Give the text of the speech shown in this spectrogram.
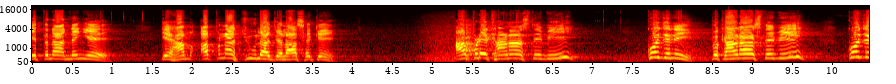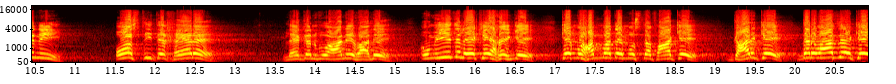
इतना नहीं है कि हम अपना चूल्हा जला सकें। अपने खाना वास्ते भी, कुछ नहीं, पकाना वास्ते भी, कुछ नहीं। औस्ती तो खैर है, लेकिन वो आने वाले उम्मीद लेके आएँगे कि मोहम्मद मुस्तफ़ा के घर के दरवाजे के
